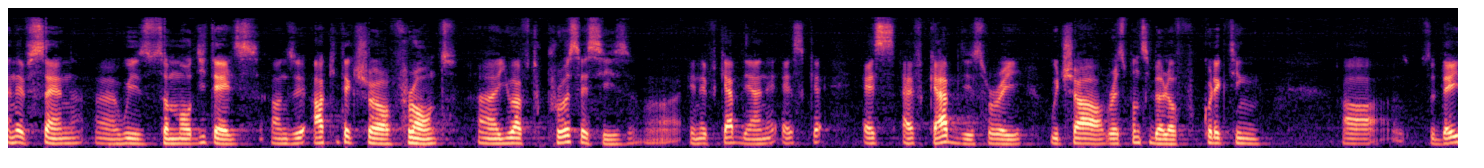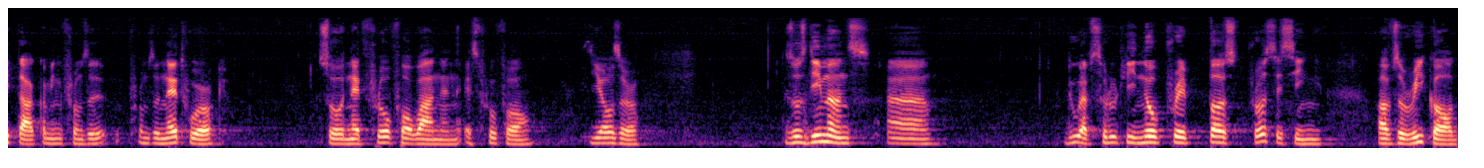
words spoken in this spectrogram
and FSEN uh, with some more details on the architecture front. Uh, you have two processes, uh, NFCAPD and SFCAPD, sorry, which are responsible of collecting uh, the data coming from the from the network. So NetFlow for one and SFlow for the other. Those daemons uh, do absolutely no pre-post processing of the record.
